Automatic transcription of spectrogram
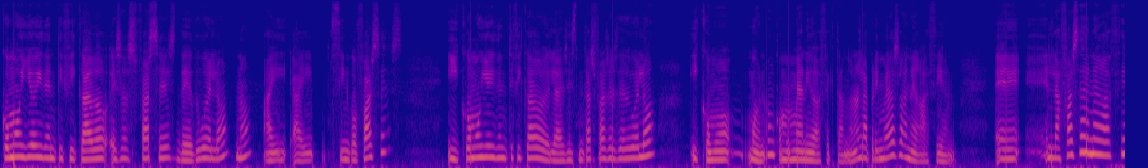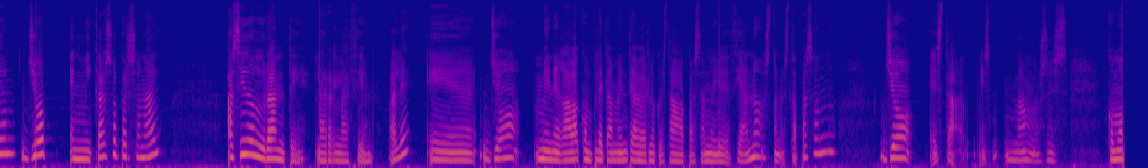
cómo yo he identificado esas fases de duelo, ¿no? Hay, hay cinco fases, y cómo yo he identificado de las distintas fases de duelo y cómo, bueno, cómo me han ido afectando. ¿no? La primera es la negación. Eh, en la fase de negación, yo, en mi caso personal, ha sido durante la relación, ¿vale? Eh, yo me negaba completamente a ver lo que estaba pasando. Yo decía, no, esto no está pasando. Yo, está, vamos, es, ¿cómo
